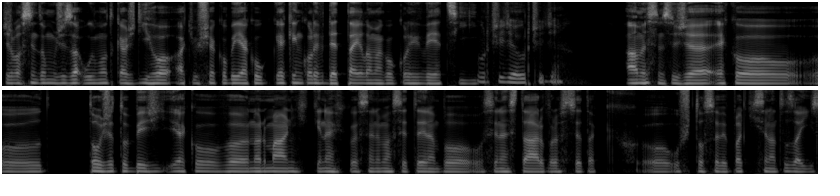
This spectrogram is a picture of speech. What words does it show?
že vlastně to může zaujmout každýho, ať už jakoby jakou, jakýmkoliv detailem, jakoukoliv věcí. Určitě, určitě. A myslím si, že jako uh, to, že to běží jako v normálních kinech, jako Cinema City nebo Cinestar prostě, tak uh, už to se vyplatí si na to zajít,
